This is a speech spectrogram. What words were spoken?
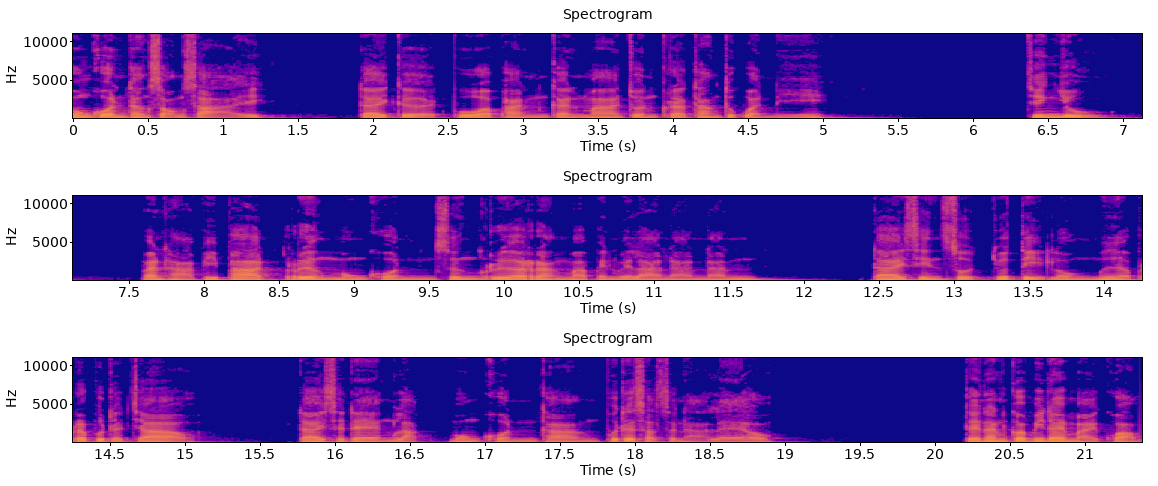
มงคลทั้งสองสาย ได้เกิดพัวพันกันมาจนกระทั่งทุกวันนี้ จริงอยู่ ปัญหาพิพาทเรื่องมงคลซึ่งเรื้อรังมาเป็นเวลานานนั้น ได้สิ้นสุดยุติลงเมื่อพระพุทธเจ้า ได้แสดงหลักมงคลทางพุทธศาสนาแล้ว แต่นั่นก็ไม่ได้หมายความ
